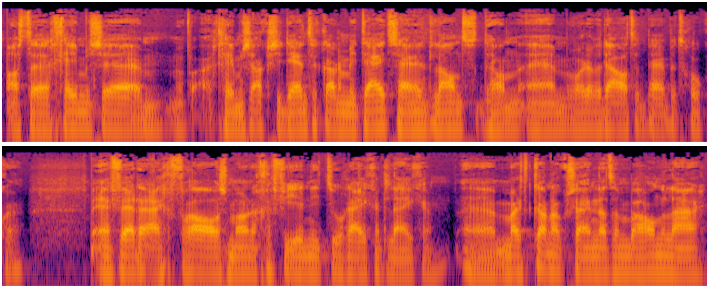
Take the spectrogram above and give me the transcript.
Als er chemische, chemische accidenten, calamiteiten zijn in het land, dan worden we daar altijd bij betrokken. En verder eigenlijk vooral als monografieën niet toereikend lijken. maar het kan ook zijn dat een behandelaar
